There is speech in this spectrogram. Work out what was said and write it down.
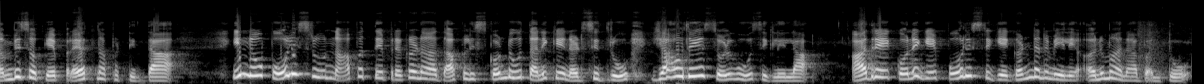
ನಂಬಿಸೋಕೆ ಪ್ರಯತ್ನ ಪಟ್ಟಿದ್ದ ಇನ್ನು ಪೊಲೀಸರು ನಾಪತ್ತೆ ಪ್ರಕರಣ ದಾಖಲಿಸಿಕೊಂಡು ತನಿಖೆ ನಡೆಸಿದ್ರು ಯಾವುದೇ ಸುಳಿವು ಸಿಗಲಿಲ್ಲ. ಆದರೆ ಕೊನೆಗೆ ಪೊಲೀಸರಿಗೆ ಗಂಡನ ಮೇಲೆ ಅನುಮಾನ ಬಂತು.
